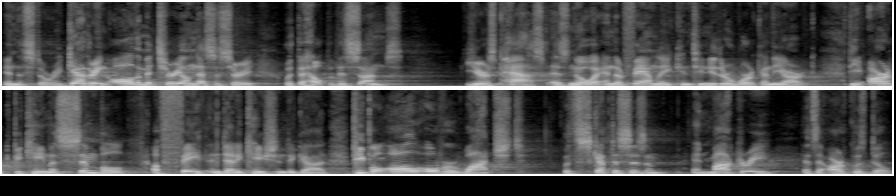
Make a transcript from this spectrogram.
in the story, gathering all the material necessary with the help of his sons. Years passed as Noah and their family continued their work on the ark. The ark became a symbol of faith and dedication to God. People all over watched with skepticism and mockery as the ark was built.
